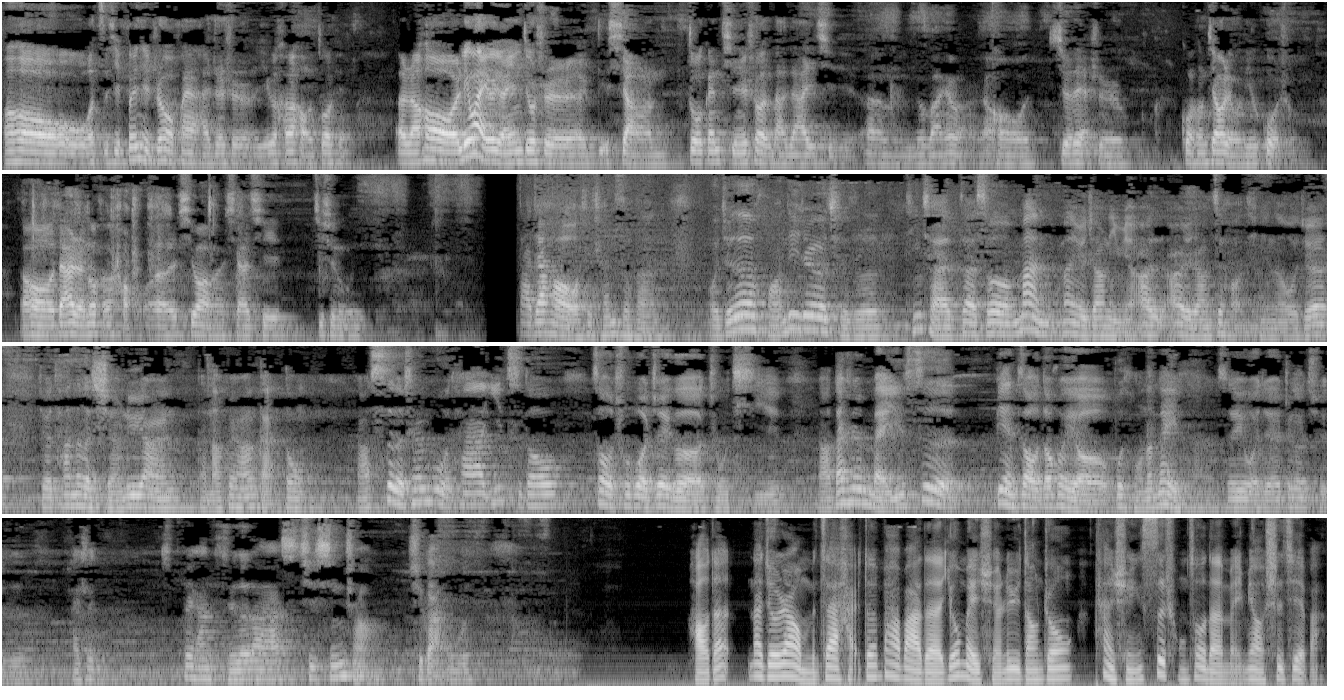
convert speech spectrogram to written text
然后我仔细分析之后，发现还真是一个很好的作品。呃，然后另外一个原因就是想多跟提琴社的大家一起，嗯，玩一玩，然后觉得也是共同交流的一个过程。然后大家人都很好，呃，希望下期继续努力。大家好，我是陈子恒。我觉得《皇帝》这个曲子听起来在所有慢慢乐章里面，二二乐章最好听的。我觉得就是它那个旋律让人感到非常感动。然后四个声部，它依次都奏出过这个主题，然后但是每一次变奏都会有不同的内涵，所以我觉得这个曲子还是非常值得大家去欣赏、去感悟。好的，那就让我们在海顿爸爸的优美旋律当中，探寻四重奏的美妙世界吧。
